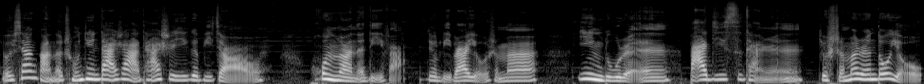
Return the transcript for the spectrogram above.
有香港的重庆大厦，它是一个比较混乱的地方，就里边有什么印度人、巴基斯坦人，就什么人都有，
